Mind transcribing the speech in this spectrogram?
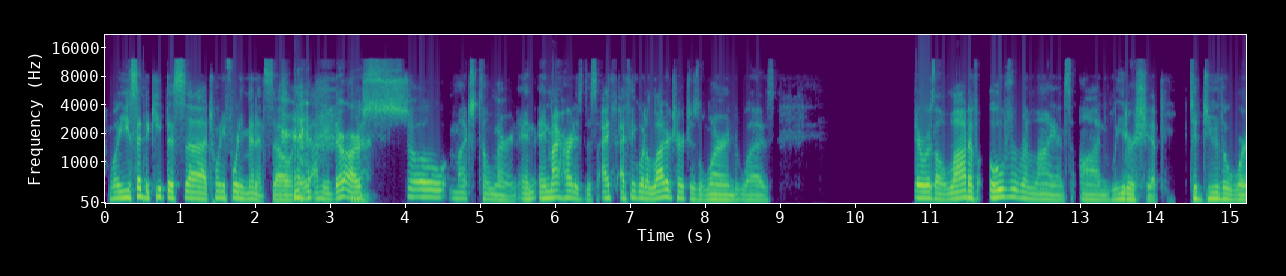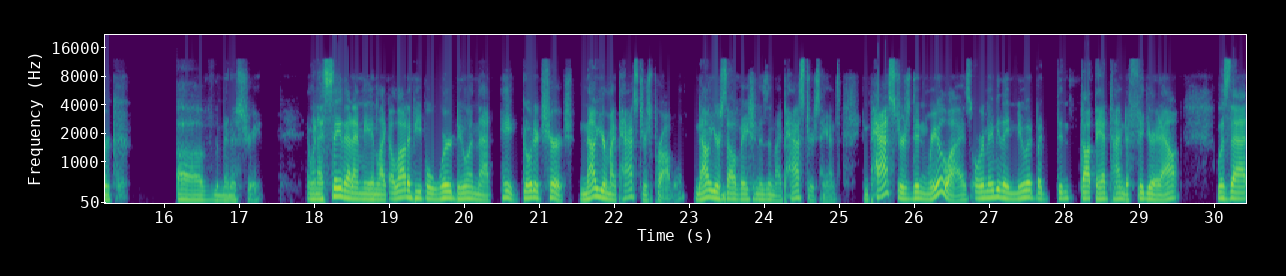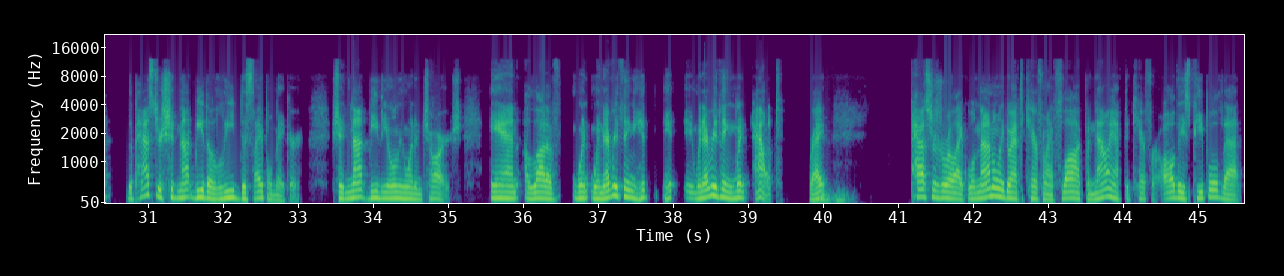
Well, you said to keep this uh 20 40 minutes. So there, I mean there are Yeah. so much to learn. And and my heart is this. I I think what a lot of churches learned was there was a lot of over reliance on leadership to do the work of the ministry. And when I say that, I mean like a lot of people were doing that. Hey, go to church. Now you're my pastor's problem. Now your salvation is in my pastor's hands. And pastors didn't realize, or maybe they knew it but didn't thought they had time to figure it out, was that the pastor should not be the lead disciple maker, should not be the only one in charge. And a lot of when when everything hit, hit when everything went out, right? Mhm. pastors were like, well, not only do I have to care for my flock, but now I have to care for all these people that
